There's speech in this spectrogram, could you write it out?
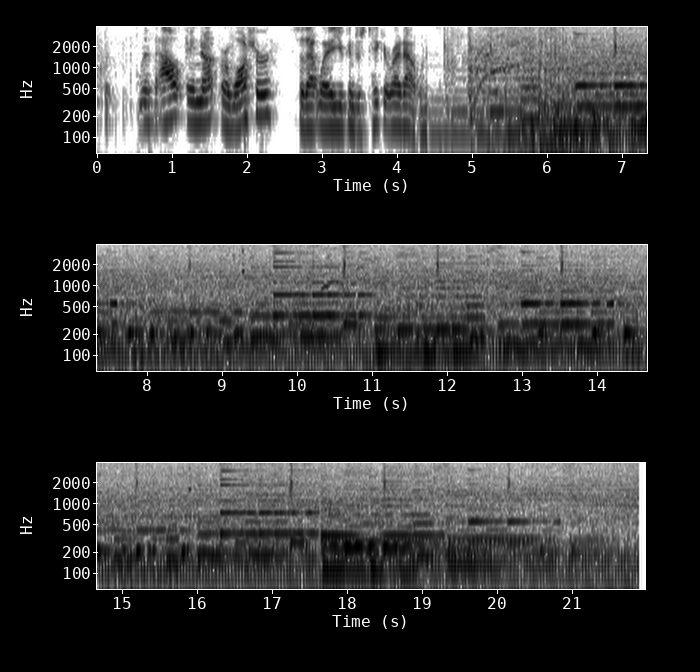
without a nut or washer, so that way you can just take it right out when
